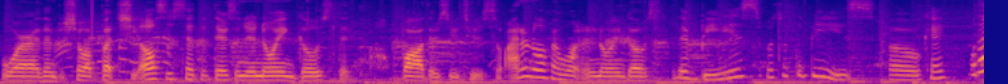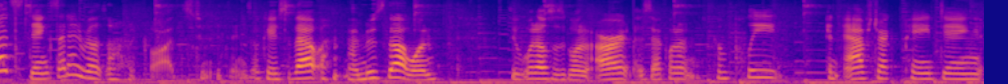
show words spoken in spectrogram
for them to show up. But she also said that there's an annoying ghost that bothers you too. So I don't know if I want an annoying ghost. Are there bees? What's with the bees? Okay. Well, that stinks. I didn't realize. Oh my god, there's too many things. Okay, so that I missed that one. Dude, what else is going on? Art? Is that going on? Complete an abstract painting.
